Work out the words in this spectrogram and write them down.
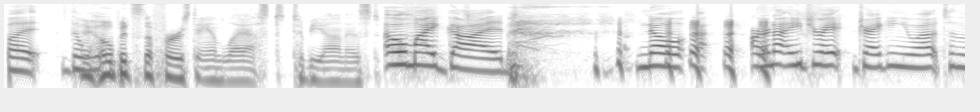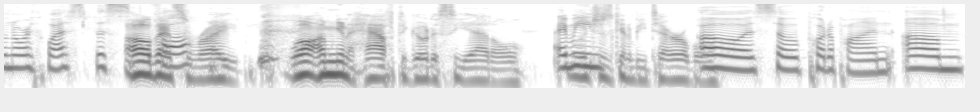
but the i hope it's the first and last to be honest oh my god, no, aren't I dra- dragging you out to the Northwest this? oh that's right well i'm gonna have to go to seattle I mean, which is gonna be terrible oh, it's so put upon. Um,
